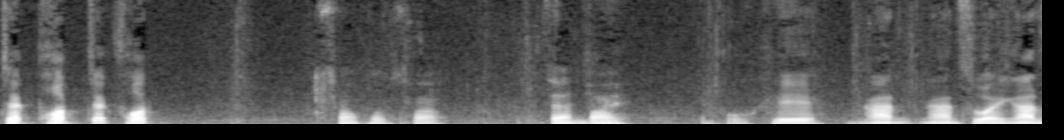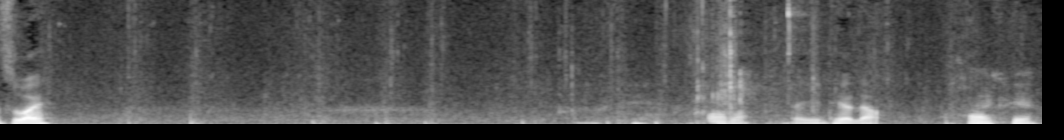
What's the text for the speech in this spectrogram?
แจ็คพอตแจ็คพอตทราบทราบทราบ stand by โอเค งานงานสวยงานสวย พอละ ได้ ยินเทลแล้วซ้ายเคลียร์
